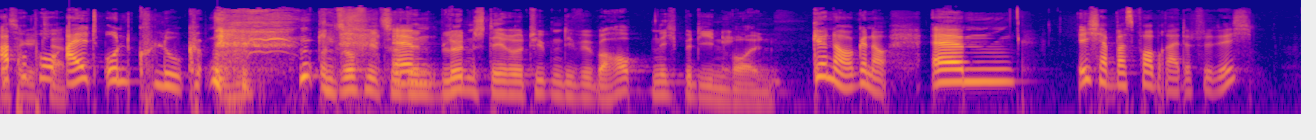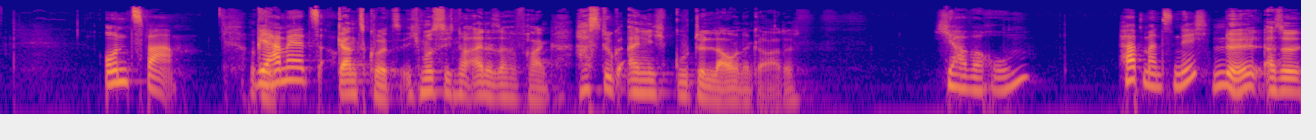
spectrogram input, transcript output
Apropos alt und klug. Und so viel zu Ähm, den blöden Stereotypen, die wir überhaupt nicht bedienen wollen. genau, genau. Ähm, ich habe was vorbereitet für dich. Und zwar, Okay. wir haben jetzt, Ganz kurz, ich muss dich noch eine Sache fragen. Hast du eigentlich gute Laune gerade? ja, warum? Hört man es nicht? Nö, also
